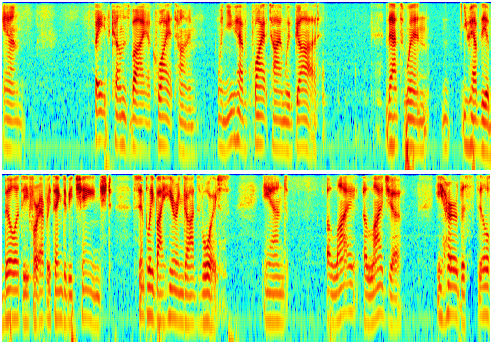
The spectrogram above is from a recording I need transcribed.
And faith comes by a quiet time. When you have quiet time with God, that's when you have the ability for everything to be changed simply by hearing God's voice. And Eli- Elijah, he heard the still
